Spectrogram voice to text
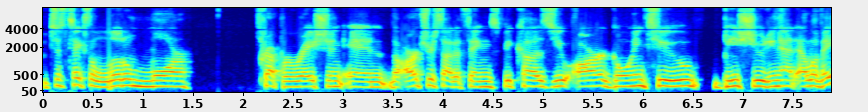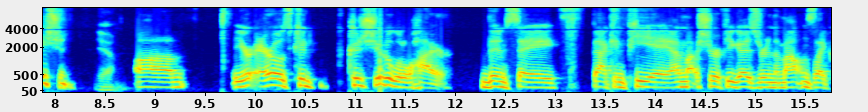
it just takes a little more preparation in the archery side of things because you are going to be shooting at elevation. Yeah. Um, your arrows could could shoot a little higher than say back in PA. I'm not sure if you guys are in the mountains like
